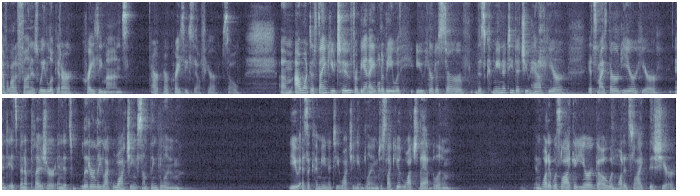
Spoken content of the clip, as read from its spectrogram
have a lot of fun as we look at our crazy minds, our, our crazy self here. So, um, I want to thank you too for being able to be with you here to serve this community that you have here. It's my third year here, and it's been a pleasure, and it's literally like watching something bloom. You, as a community, watching it bloom, just like you'd watch that bloom, and what it was like a year ago, and what it's like this year.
